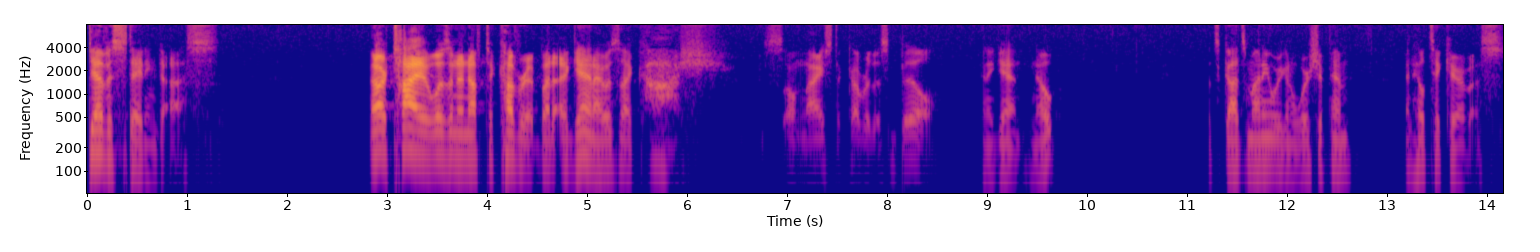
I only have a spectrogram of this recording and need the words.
devastating to us. And our tithe wasn't enough to cover it, but again, I was like, gosh, it's so nice to cover this bill. And again, nope, That's God's money. We're going to worship Him, and He'll take care of us.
